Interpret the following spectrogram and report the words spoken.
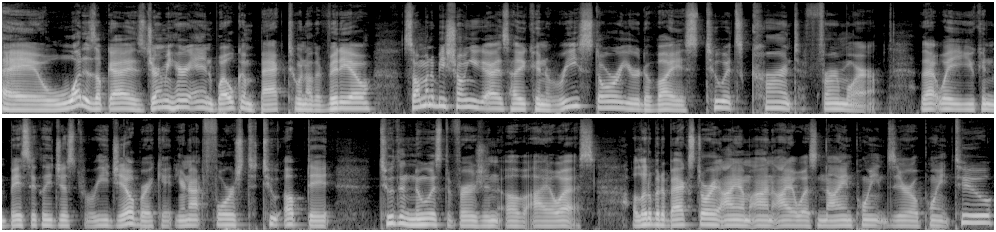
Hey, what is up guys? Jeremy here and welcome back to another video. So I'm going to be showing you guys how you can restore your device to its current firmware. That way you can basically just re-jailbreak it. You're not forced to update to the newest version of iOS. A little bit of backstory, I am on iOS 9.0.2.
